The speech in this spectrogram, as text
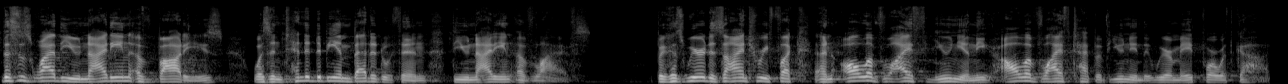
This is why the uniting of bodies was intended to be embedded within the uniting of lives. Because we are designed to reflect an all of life union, the all of life type of union that we are made for with God.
